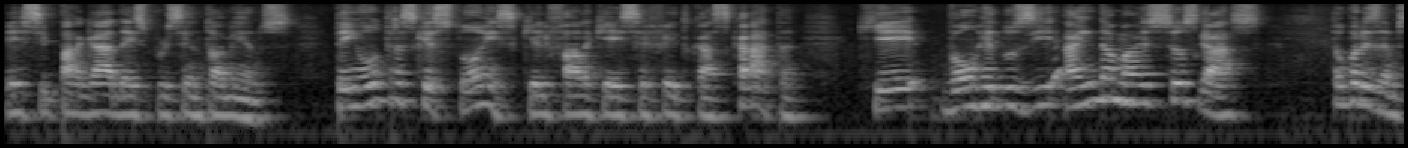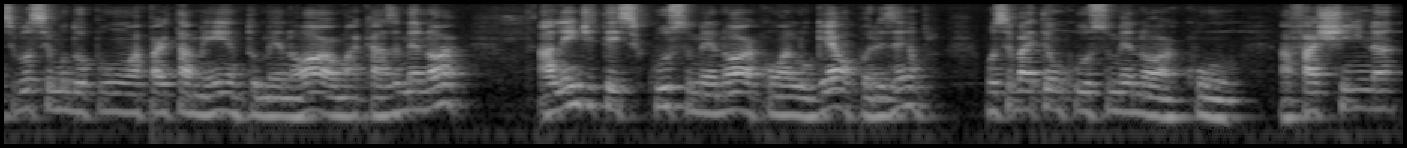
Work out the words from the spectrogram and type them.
esse pagar 10% a menos. Tem outras questões que ele fala que é esse efeito cascata, que vão reduzir ainda mais os seus gastos. Então, por exemplo, se você mudou para um apartamento menor, uma casa menor, além de ter esse custo menor com aluguel, por exemplo, você vai ter um custo menor com a faxina,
